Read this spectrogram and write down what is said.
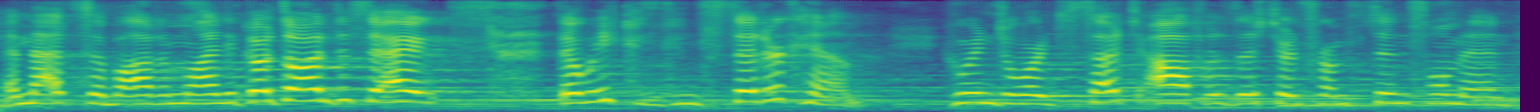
And that's the bottom line. It goes on to say that we can consider him who endured such opposition from sinful men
